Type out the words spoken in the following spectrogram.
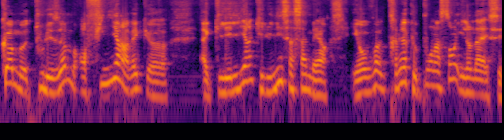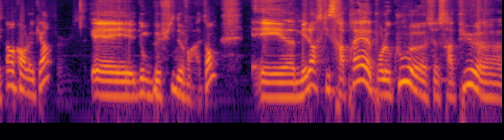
comme tous les hommes, en finir avec euh, avec les liens qui l'unissent à sa mère. Et on voit très bien que pour l'instant, il en a, c'est pas encore le cas. Et donc Buffy devra attendre. Et euh, mais lorsqu'il sera prêt, pour le coup, euh, ce sera plus euh,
